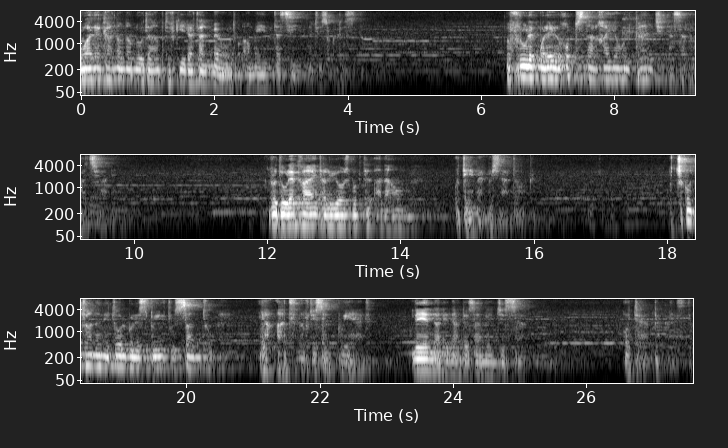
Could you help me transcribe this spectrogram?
U għalhekk aħna nagħmlu dan b'tifkira tal-mewt u qawmien ta' Sidna Ġesu Krist. Noffrulek, Mulej, il-ħobż tal-ħajja u l-kanċi tas-salvazzjoni. Nruddulek ħajn ta' li jogħġbok tilqagħna hawn qudiemek biex naqduk. Biċ-ċkun tagħna nitolbu l-Ispirtu s-Santu jgħaqqadna f'ġisem wieħed li jenna li naħdu sehem il-ġisem u d-dehem ta' Krist.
